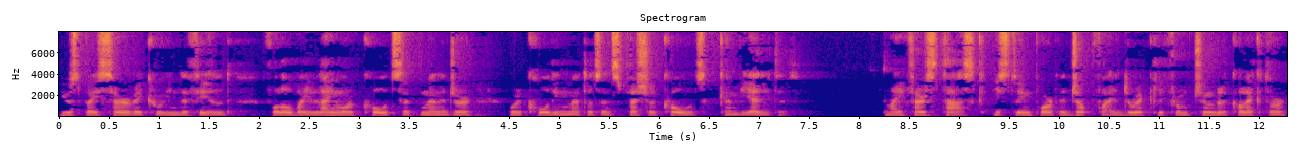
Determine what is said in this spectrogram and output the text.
used by survey crew in the field followed by Linework Code Set Manager, where coding methods and special codes can be edited. My first task is to import a job file directly from Trimble Collector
